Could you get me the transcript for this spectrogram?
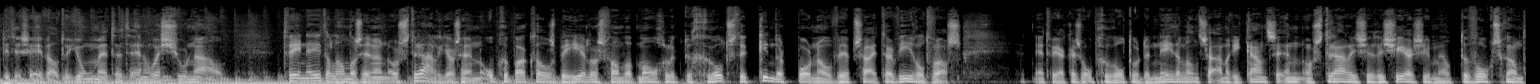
Dit is Ewout de Jong met het NOS-journaal. Twee Nederlanders en een Australiër zijn opgepakt als beheerders van wat mogelijk de grootste kinderporno-website ter wereld was. Het netwerk is opgerold door de Nederlandse, Amerikaanse en Australische recherche, meldt de Volkskrant.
